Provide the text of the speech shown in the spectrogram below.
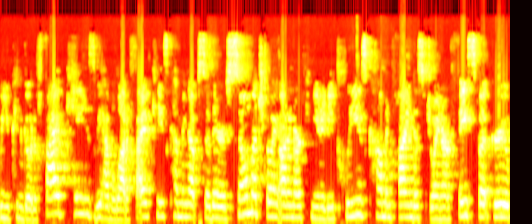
you can go to 5Ks. We have a lot of 5Ks coming up. So there is so much going on in our community. Please come and find us, join our Facebook group,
